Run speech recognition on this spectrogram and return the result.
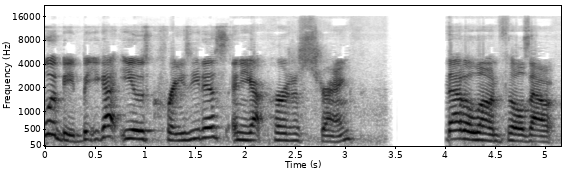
Would be, but you got Io's craziness and you got Persia's strength. That alone fills out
